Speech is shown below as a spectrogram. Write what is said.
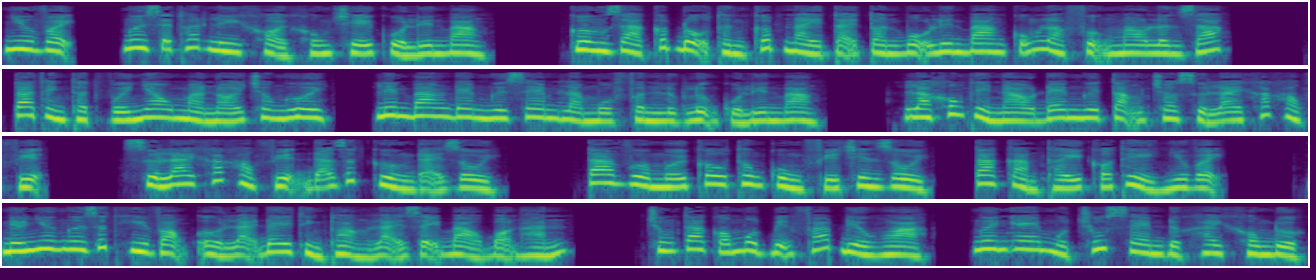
như vậy, ngươi sẽ thoát ly khỏi khống chế của liên bang. Cường giả cấp độ thần cấp này tại toàn bộ liên bang cũng là phượng mao lân giác. Ta thành thật với nhau mà nói cho ngươi, liên bang đem ngươi xem là một phần lực lượng của liên bang, là không thể nào đem ngươi tặng cho Sử Lai Khắc học viện. Sử Lai Khắc học viện đã rất cường đại rồi. Ta vừa mới câu thông cùng phía trên rồi, ta cảm thấy có thể như vậy. Nếu như ngươi rất hy vọng ở lại đây thỉnh thoảng lại dạy bảo bọn hắn, chúng ta có một biện pháp điều hòa, ngươi nghe một chút xem được hay không được.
